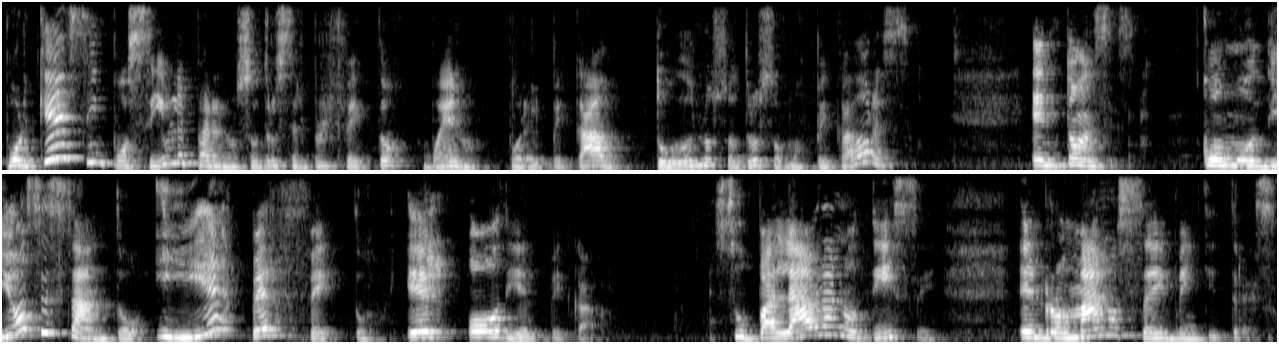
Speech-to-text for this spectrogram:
¿Por qué es imposible para nosotros ser perfectos? Bueno, por el pecado. Todos nosotros somos pecadores. Entonces, como Dios es santo y es perfecto, Él odia el pecado. Su palabra nos dice en Romanos 6:23,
